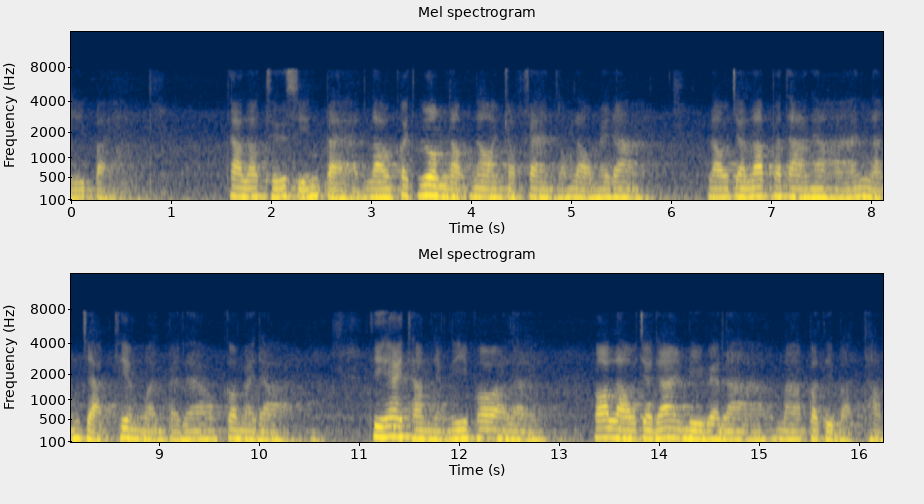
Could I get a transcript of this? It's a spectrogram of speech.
นี้ไป ถ้าเราถือศีลแปดเราก็ร่วมหลับนอนกับแฟนของเราไม่ได้ เราจะรับประทานอาหารหลังจากเที่ยงวันไปแล้วก็ไม่ได้ ที่ให้ทำอย่างนี้เพราะอะไร เพราะเราจะได้มีเวลามาปฏิบัติธรรม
